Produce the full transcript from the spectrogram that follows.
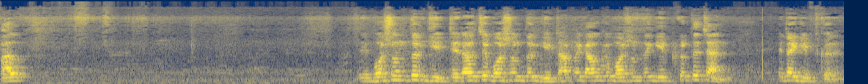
পাল এই বসন্তর গিফট এটা হচ্ছে বসন্তর গিফট আপনি কাউকে বসন্তে গিফট করতে চান, এটা গিফট করেন।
